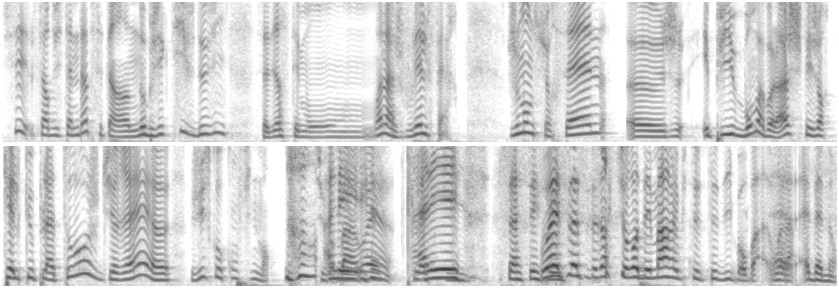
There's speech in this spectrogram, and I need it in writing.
sais, faire du stand-up, c'était un objectif de vie. C'est-à-dire, c'était mon. Voilà, je voulais le faire. Je monte sur scène, euh, je- et puis bon, bah voilà, je fais genre quelques plateaux, je dirais, jusqu'au confinement. Tu vois, allez, bah ouais, allez, ça c'est fait. Ouais, ça, c'est-à-dire que tu redémarres et puis tu te dis, bon, bah voilà. Eh ben non.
